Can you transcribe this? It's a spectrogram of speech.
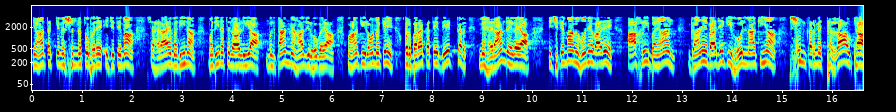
یہاں تک کہ میں سنتوں بھرے اجتماع، صحرائے مدینہ مدینہ الاولیاء، ملتان میں حاضر ہو گیا۔ وہاں کی رونقیں اور برکتیں دیکھ کر میں حیران رہ گیا۔ اجتماع میں ہونے والے آخری بیان، گانے باجے کی ہول ناکیاں سن کر میں تھرا اٹھا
